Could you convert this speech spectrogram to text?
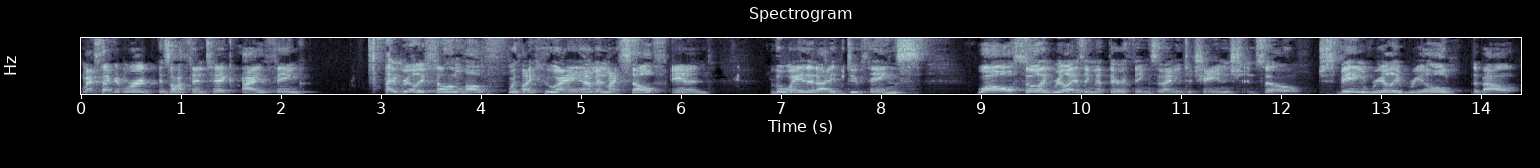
my second word is authentic. I think I really fell in love with like who I am and myself and the way that I do things while also like realizing that there are things that I need to change. And so just being really real about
